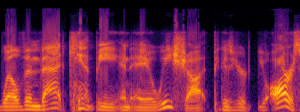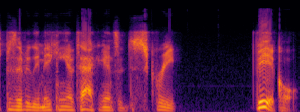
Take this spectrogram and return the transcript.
well then that can't be an AOE shot because you're you are specifically making an attack against a discrete vehicle.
